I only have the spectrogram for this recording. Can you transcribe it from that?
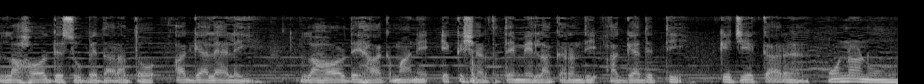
ਲਾਹੌਰ ਦੇ ਸੂਬੇਦਾਰਾਂ ਤੋਂ ਆਗਿਆ ਲੈ ਲਈ। ਲਾਹੌਰ ਦੇ ਹਾਕਮਾਂ ਨੇ ਇੱਕ ਸ਼ਰਤ ਤੇ ਮੇਲਾ ਕਰਨ ਦੀ ਆਗਿਆ ਦਿੱਤੀ ਕਿ ਜੇਕਰ ਉਹਨਾਂ ਨੂੰ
